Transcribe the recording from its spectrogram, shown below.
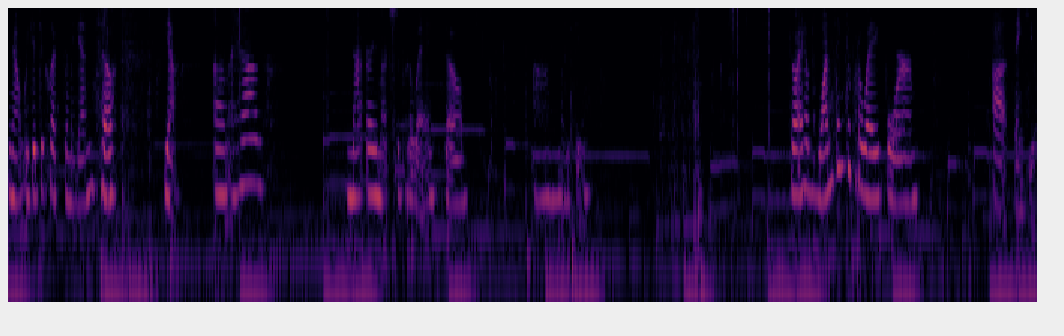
you know, we get to collect them again. So yeah, um, I have not very much to put away, so um, let me see. So I have one thing to put away for uh, thank you.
